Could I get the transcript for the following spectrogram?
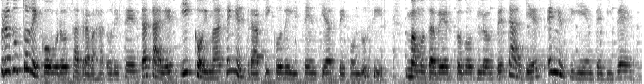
producto de cobros a trabajadores estatales y coimas en el tráfico de licencias de conducir. Vamos a ver todos los detalles en el siguiente video.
